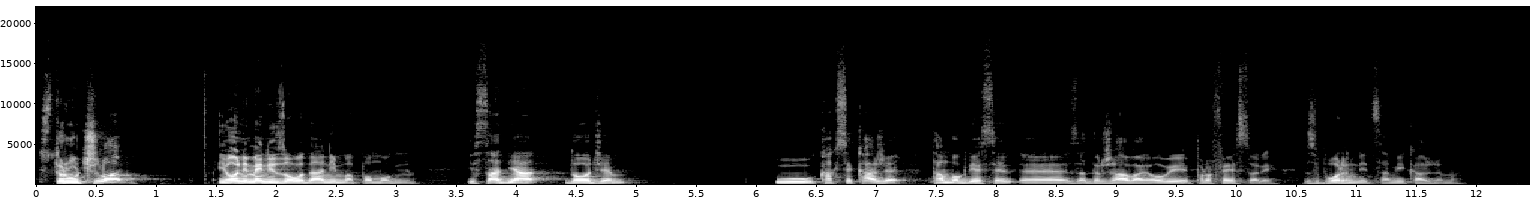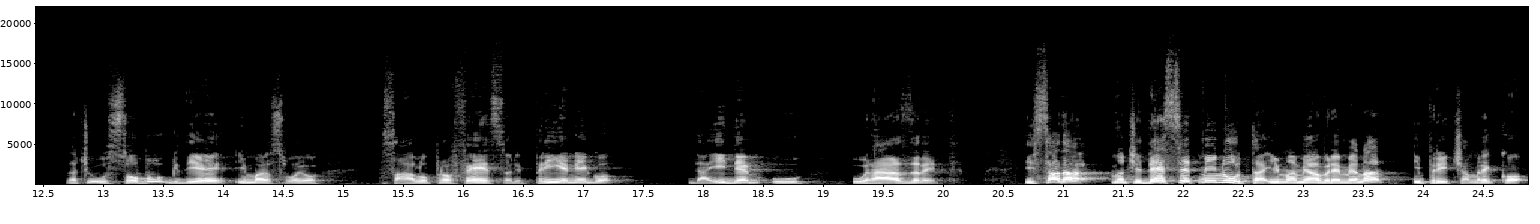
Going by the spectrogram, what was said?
stručno i oni meni zovu da njima pomognem. I sad ja dođem u, kak se kaže, tamo gdje se e, zadržavaju ovi profesori, zbornica mi kažemo. Znači u sobu gdje imaju svoju salu profesori, prije nego da idem u, u razred. I sada, znači deset minuta imam ja vremena i pričam. Rekao,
